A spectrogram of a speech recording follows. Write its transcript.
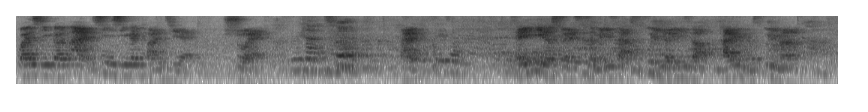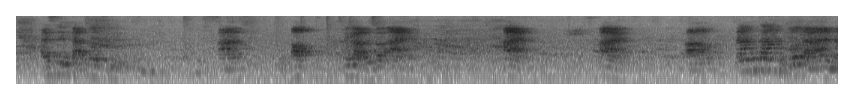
关心跟爱，信心跟团结，水，来。陪你的水是什么意思啊？睡的意思啊？台语的睡吗？还是你打错字？啊？哦，那个老师说爱，爱，爱，好，当当很多答案呢。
